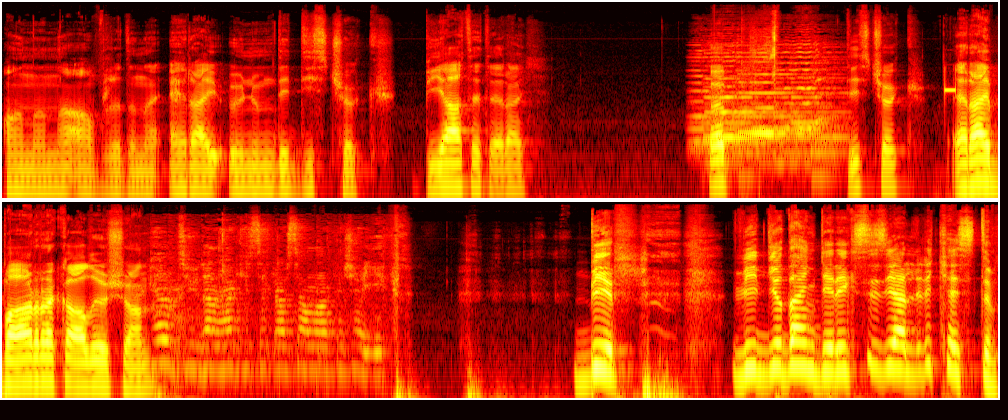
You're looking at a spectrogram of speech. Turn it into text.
Ananı avradını Eray önümde diz çök. Biat et Eray. Öp. Diz çök. Eray bağırarak ağlıyor şu an. Hello TV'den herkese tekrar selam arkadaşlar. Yep. 1. Videodan gereksiz yerleri kestim.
